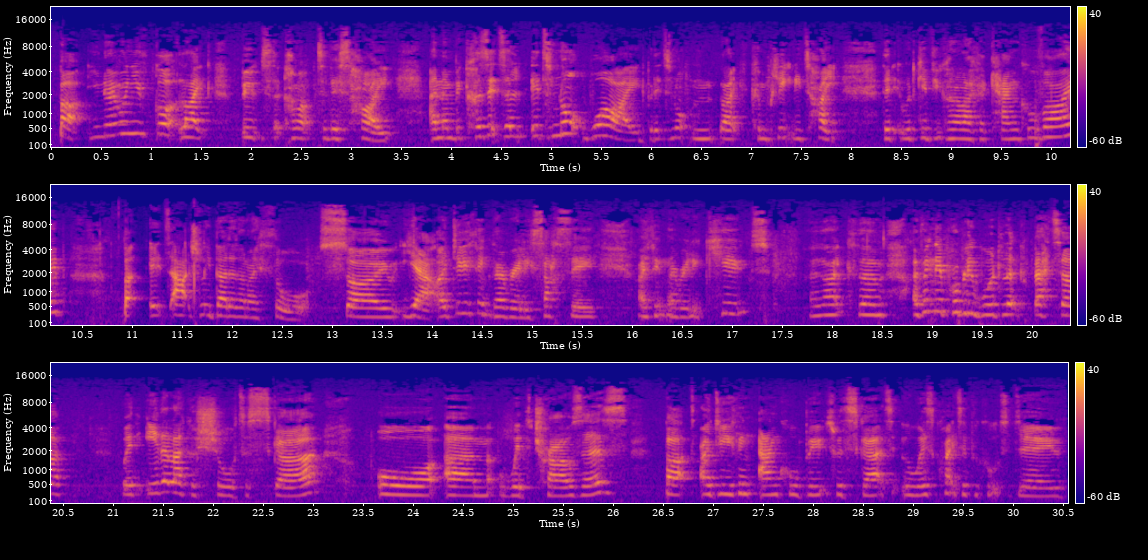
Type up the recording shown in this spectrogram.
But you know when you've got like boots that come up to this height and then because it's a it's not wide but it's not like completely tight that it would give you kind of like a cankle vibe but it's actually better than I thought. So yeah, I do think they're really sassy. I think they're really cute. I like them. I think they probably would look better with either like a shorter skirt or um, with trousers. But I do think ankle boots with skirts are always quite difficult to do.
